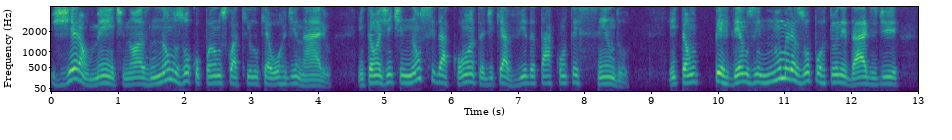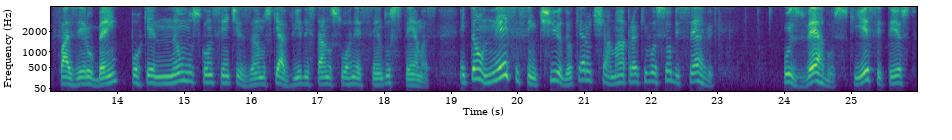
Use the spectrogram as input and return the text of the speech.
geralmente, nós não nos ocupamos com aquilo que é ordinário. Então, a gente não se dá conta de que a vida está acontecendo. Então, perdemos inúmeras oportunidades de fazer o bem porque não nos conscientizamos que a vida está nos fornecendo os temas. Então, nesse sentido, eu quero te chamar para que você observe os verbos que esse texto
